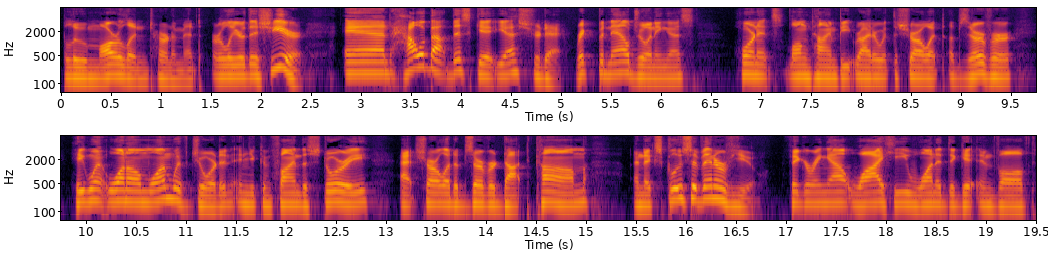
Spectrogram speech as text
Blue Marlin tournament earlier this year. And how about this get yesterday? Rick Bonnell joining us, Hornets longtime beat writer with the Charlotte Observer. He went one on one with Jordan, and you can find the story at charlotteobserver.com. An exclusive interview figuring out why he wanted to get involved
